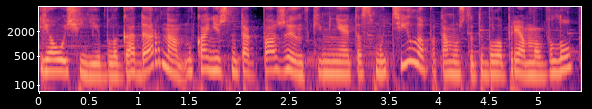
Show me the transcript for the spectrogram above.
я очень ей благодарна. Ну, конечно, так по-женски меня это смутило, потому что это было прямо в лоб.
